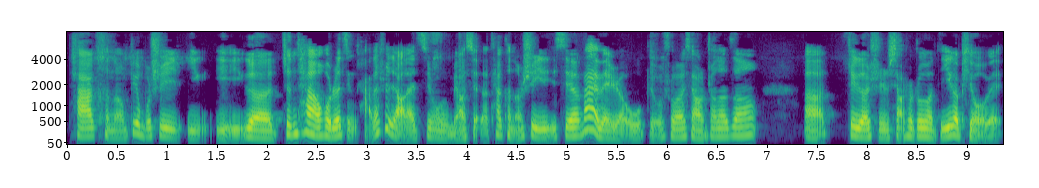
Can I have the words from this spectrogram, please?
它可能并不是以以一个侦探或者警察的视角来进入描写的，它可能是以一些外围人物，比如说像张德增啊，这个是小说中的第一个 P O V。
